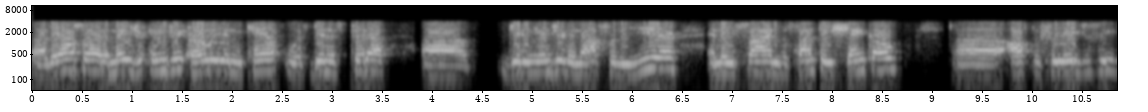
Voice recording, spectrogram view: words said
uh, they also had a major injury early in the camp with Dennis Pitta uh, getting injured and out for the year, and they signed Visanthe Shiancoe uh, off the free agency,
